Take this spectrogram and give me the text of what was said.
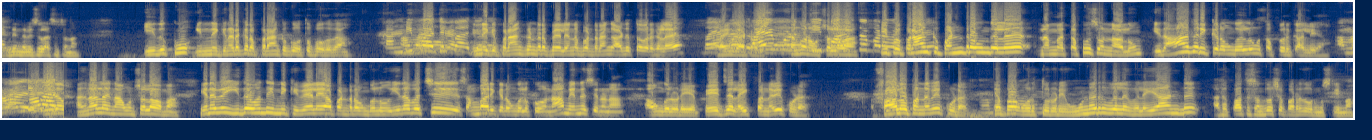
அப்படின்னு நபி ஸல்லல்லாஹு அலைஹி வஸல்லம் சொன்னாங்க. இதுக்கும் இன்னைக்கு நடக்கிற பிராங்குக்கும் ஒத்து போகுதா. இன்னைக்கு பிராங்க்ன்ற பேர்ல என்ன பண்றாங்க? அடுத்தவர்களை பயங்காட்டுறாங்க. சொல்லவா? இப்ப பிராங்க் பண்றவங்கள நம்ம தப்பு சொன்னாலும் இதை ஆதரிக்கிறவங்களும் தப்பு இருக்கா இல்லையா? அதனால நான் ஒன்னு சொல்லவாமா எனவே இதை வந்து இன்னைக்கு வேலையா பண்றவங்களும் இதை வச்சு சம்பாதிக்கிறவங்களுக்கும் நாம என்ன செய்யணும்னா அவங்களுடைய பேஜை லைக் பண்ணவே கூடாது. ஃபாலோ பண்ணவே கூடாது. ஏப்பா ஒருத்தருடைய உணர்வுல விளையாண்டு அதை பார்த்து சந்தோஷப்படுறது ஒரு முஸ்லீமா?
